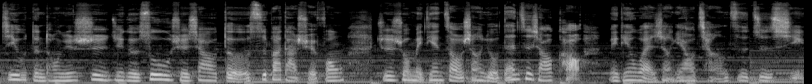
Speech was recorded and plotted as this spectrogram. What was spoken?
几乎等同于是这个宿务学校的斯巴达学风，就是说每天早上有单字小考，每天晚上也要强制自习。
